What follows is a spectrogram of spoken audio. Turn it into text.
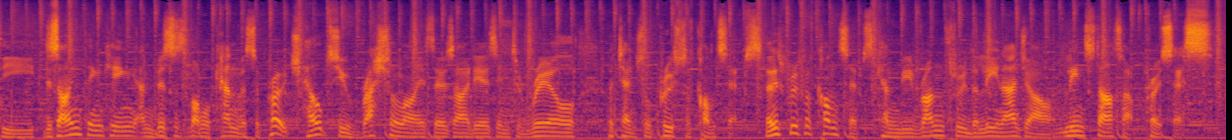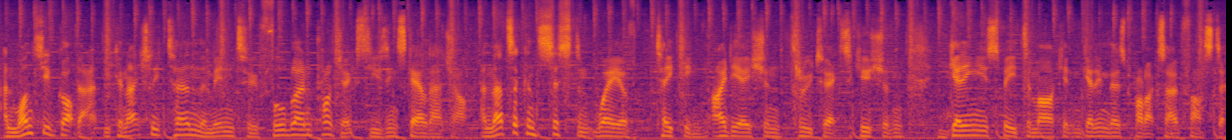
The design thinking and business model canvas approach helps you rationalize those ideas into real potential proofs of concepts. Those proof of concepts can be run through the lean agile, lean startup process. And once you've got that, you can actually turn them into full-blown projects using scaled agile. And that's a consistent way of taking ideation through to execution, getting you speed to market and getting those products out faster.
